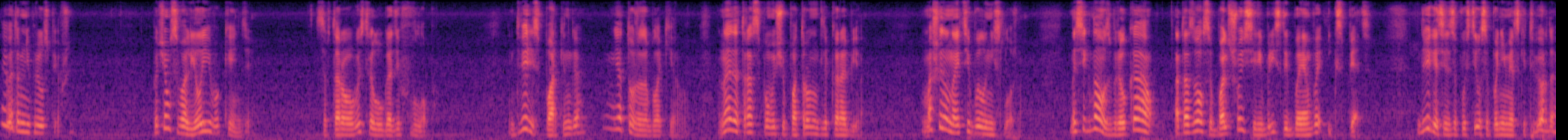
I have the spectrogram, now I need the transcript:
и в этом не преуспевший. Причем свалила его Кенди, со второго выстрела угодив в лоб. Дверь из паркинга я тоже заблокировал, на этот раз с помощью патрона для карабина. Машину найти было несложно. На сигнал из брелка отозвался большой серебристый BMW X5. Двигатель запустился по-немецки твердо.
